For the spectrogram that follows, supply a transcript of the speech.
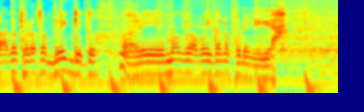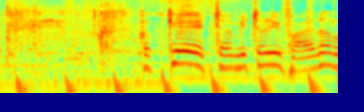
आता थोडासा ब्रेक घेतो आणि मग आपण इकडनं पुढे निघूया. ओके तर मित्र फायनल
